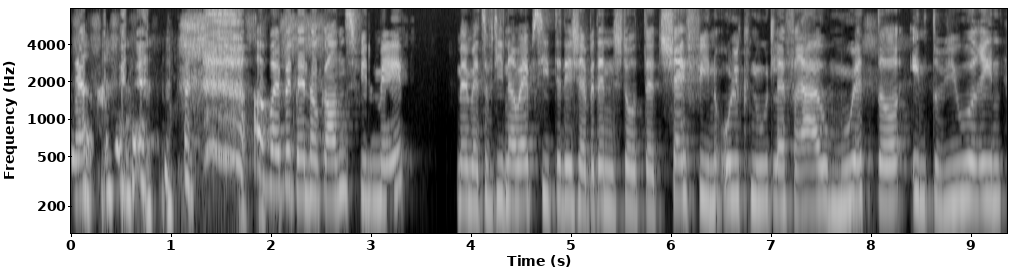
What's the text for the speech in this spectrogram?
Aber eben dann noch ganz viel mehr wenn man jetzt auf deiner Webseite ist, eben, dann steht dort Chefin, Ulknudle, Frau, Mutter, Interviewerin.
